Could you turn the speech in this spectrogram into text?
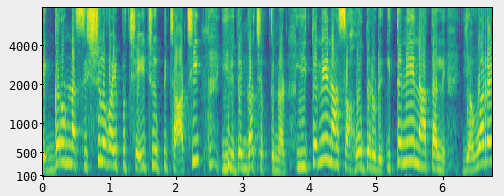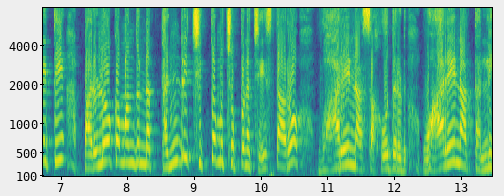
దగ్గరున్న శిష్యుల వైపు చేయి చూపి చాచి ఈ విధంగా చెప్తున్నాడు. ఇతనే నా సహోదరుడు ఇతనే నా తల్లి. ఎవరైతే పరలోకమందున్న తండ్రి చిత్తము చొప్పున చేస్తారో వారే నా సహోదరుడు వారే నా తల్లి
